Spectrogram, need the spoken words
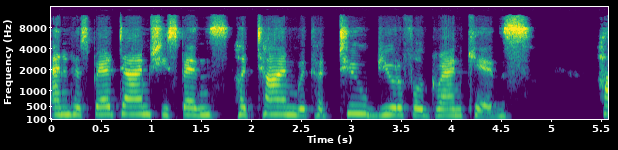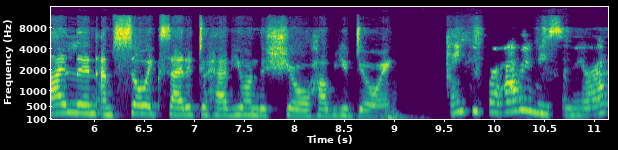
And in her spare time, she spends her time with her two beautiful grandkids. Hi, Lynn. I'm so excited to have you on the show. How are you doing? Thank you for having me, Samira.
